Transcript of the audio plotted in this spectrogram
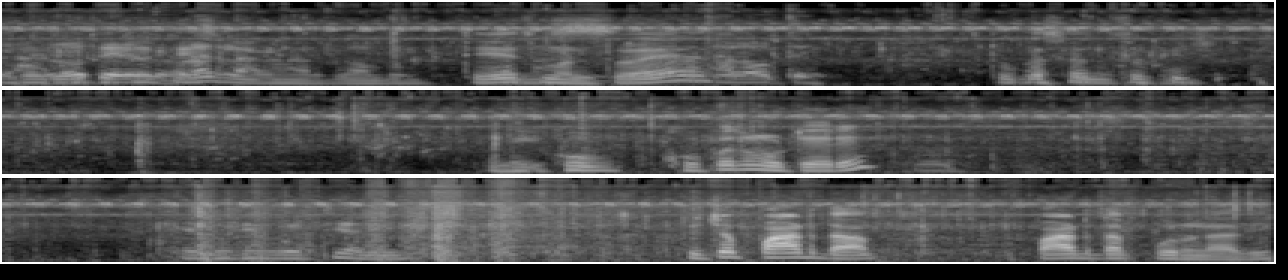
रे तेच म्हणतोय. हलवते तू कसं चुकीची आणि खूप खूपच मोठी रे. हे तिच्या पाठ दाब. पाठ दाब पूर्ण आधी.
